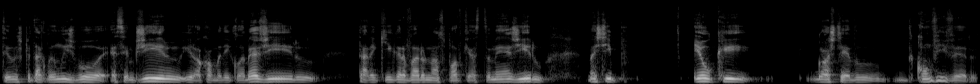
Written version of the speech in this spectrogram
ter um espetáculo em Lisboa é sempre giro, ir ao Comedy Club é giro, estar aqui a gravar o nosso podcast também é giro, mas tipo, eu que gosto é do, de conviver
